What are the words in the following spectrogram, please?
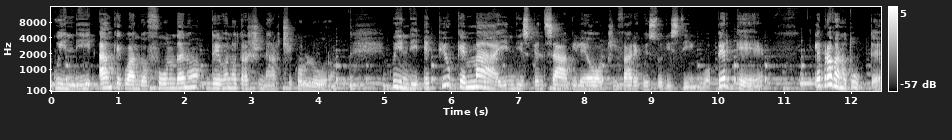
quindi anche quando affondano devono trascinarci con loro. Quindi è più che mai indispensabile oggi fare questo distinguo perché le provano tutte.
